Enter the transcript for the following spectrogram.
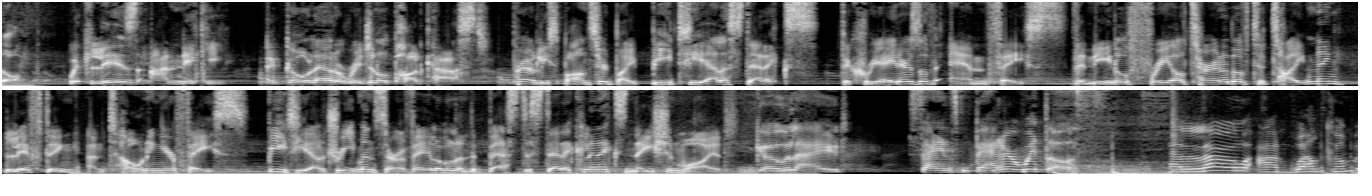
Up with Liz and Nikki, a Go Loud original podcast, proudly sponsored by BTL Aesthetics, the creators of M Face, the needle free alternative to tightening, lifting, and toning your face. BTL treatments are available in the best aesthetic clinics nationwide. Go loud. Sounds better with us. Hello and welcome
